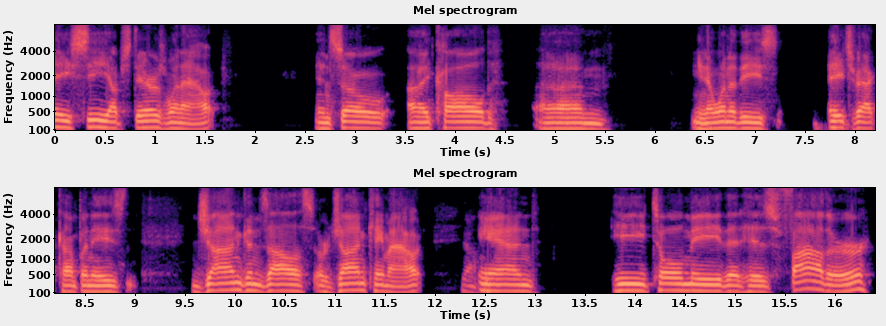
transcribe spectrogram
AC upstairs went out, and so I called, um, you know, one of these HVAC companies. John Gonzalez or John came out, yeah. and he told me that his father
